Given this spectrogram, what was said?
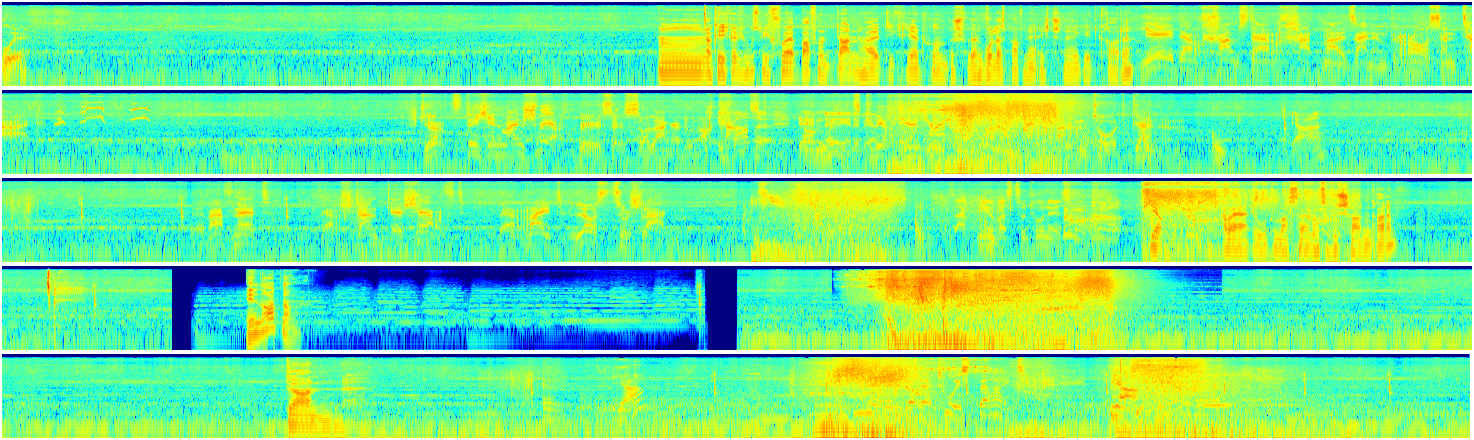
Uncool. Hm, okay, ich glaube, ich muss mich vorher buffen und dann halt die Kreaturen beschwören, obwohl das Buffen ja echt schnell geht gerade. Jeder Hamster hat mal seinen großen Tag. Stürz dich in mein Schwert, Böses, solange du noch Ich kannst. warte, Denn um Minsk wird dir keinen einfachen Tod gönnen. Ja? Bewaffnet, Verstand geschärft, bereit loszuschlagen. Sagt mir, was zu tun ist. Ja, aber ja, du, du machst einfach so viel Schaden gerade. In Ordnung. Dann Ja? Die Dienerin der Natur ist bereit. Ja?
